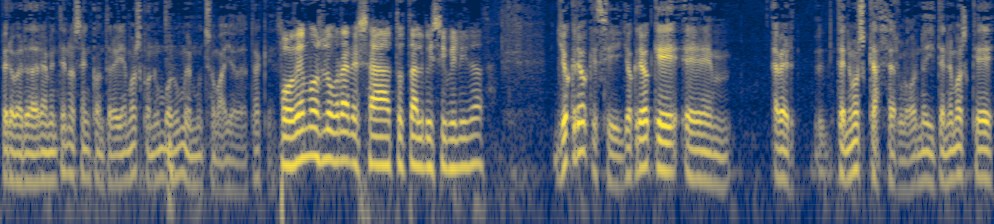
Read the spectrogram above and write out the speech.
pero verdaderamente nos encontraríamos con un volumen mucho mayor de ataques. ¿Podemos lograr esa total visibilidad? Yo creo que sí. Yo creo que eh, a ver, tenemos que hacerlo y tenemos que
